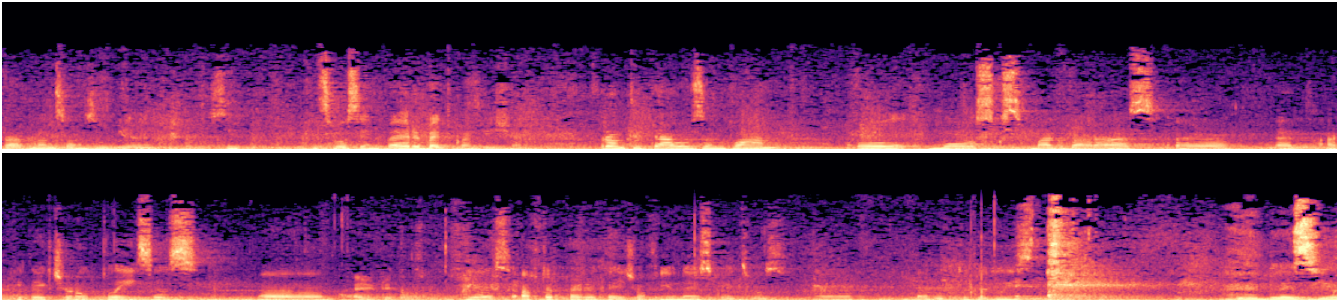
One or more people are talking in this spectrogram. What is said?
fragments on the wall. See, it was in very bad condition. From 2001, all mosques, maqbaras, uh, and architectural places. Uh, heritage. Yes, after heritage of UNESCO, it was uh, added to the list. Bless you.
